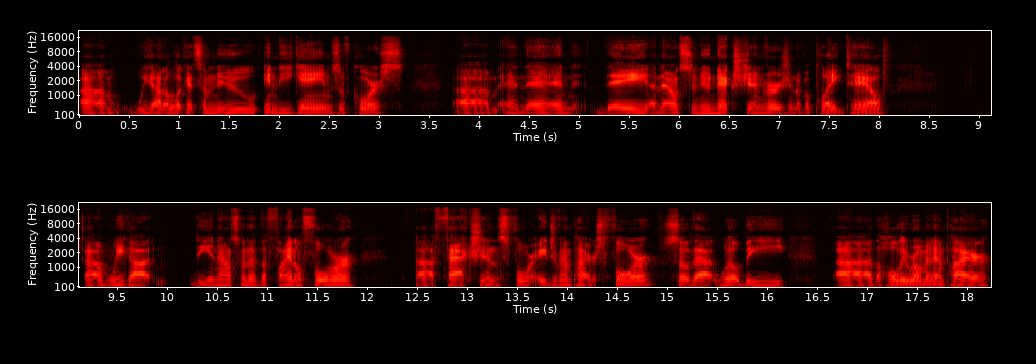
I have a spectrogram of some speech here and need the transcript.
Um, we got to look at some new indie games, of course. Um, and then they announced a new next gen version of A Plague Tale. Um, we got the announcement of the final four uh, factions for Age of Empires 4. So that will be uh, the Holy Roman Empire,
